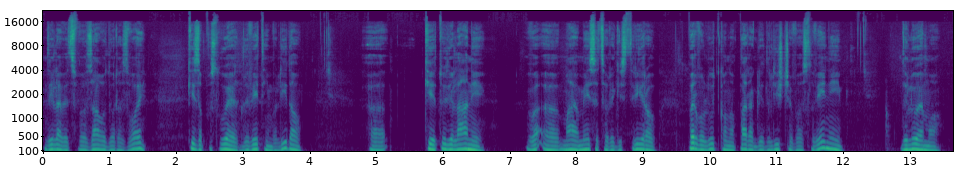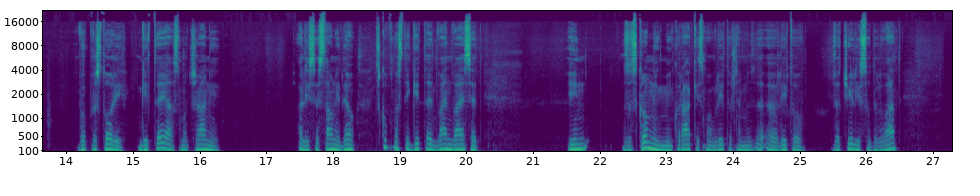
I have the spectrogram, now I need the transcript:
delavec v Zavodu Razvoj, ki zaposluje devet invalidov, uh, ki je tudi lani v uh, maju mesecu registriral prvo ljudsko paragledališče v Sloveniji. Delujemo v prostorih GT-ja, smo člani ali sestavni del skupnosti GT2. In z skromnimi koraki smo v letošnjem eh, letu začeli sodelovati,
